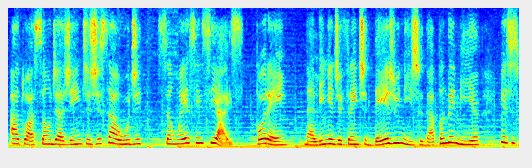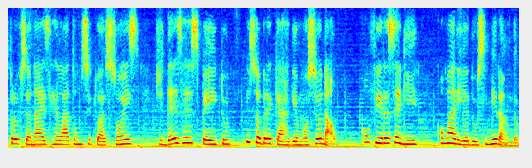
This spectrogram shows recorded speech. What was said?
a atuação de agentes de saúde são essenciais Porém, na linha de frente desde o início da pandemia, esses profissionais relatam situações de desrespeito e sobrecarga emocional. Confira a seguir com Maria Dulce Miranda.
